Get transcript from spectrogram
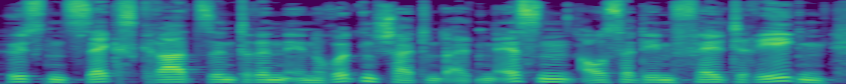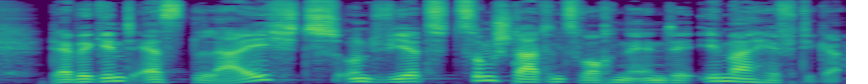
Höchstens sechs Grad sind drin in Rüttenscheid und Altenessen. Außerdem fällt Regen. Der beginnt erst leicht und wird zum Start ins Wochenende immer heftiger.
